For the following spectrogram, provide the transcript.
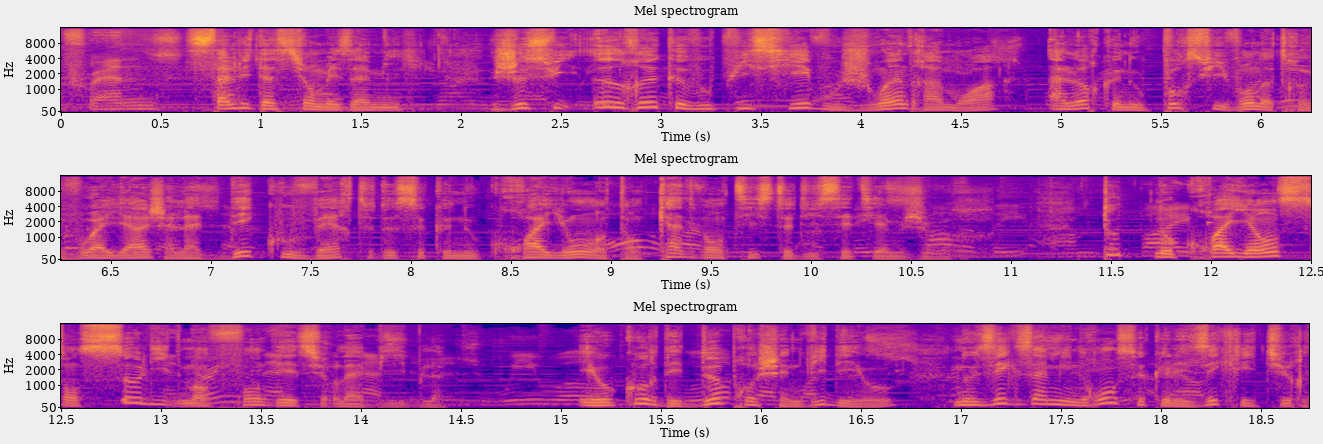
friends. Salutations mes amis. Je suis heureux que vous puissiez vous joindre à moi alors que nous poursuivons notre voyage à la découverte de ce que nous croyons en tant qu'adventistes du septième jour. Toutes nos croyances sont solidement fondées sur la Bible. Et au cours des deux prochaines vidéos, nous examinerons ce que les Écritures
